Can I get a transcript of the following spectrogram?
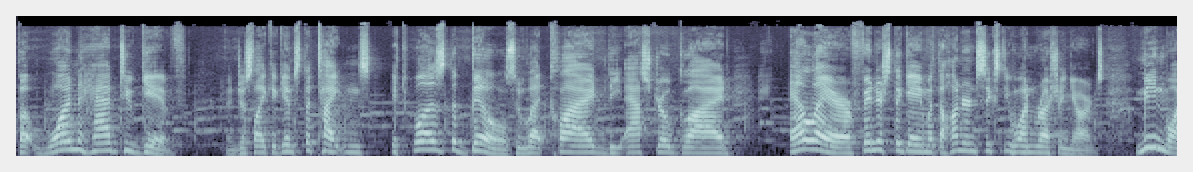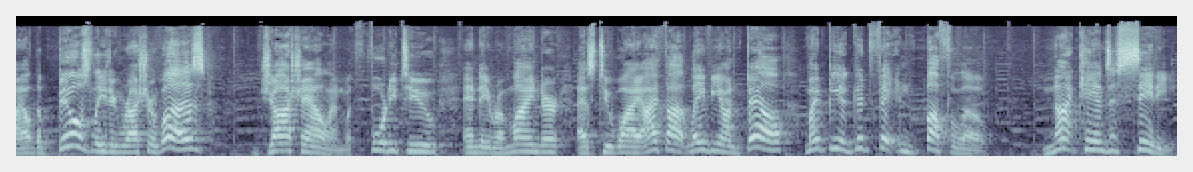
but one had to give. And just like against the Titans, it was the Bills who let Clyde, the Astro glide. Helaire finish the game with 161 rushing yards. Meanwhile, the Bills' leading rusher was Josh Allen with 42, and a reminder as to why I thought Le'Veon Bell might be a good fit in Buffalo, not Kansas City.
